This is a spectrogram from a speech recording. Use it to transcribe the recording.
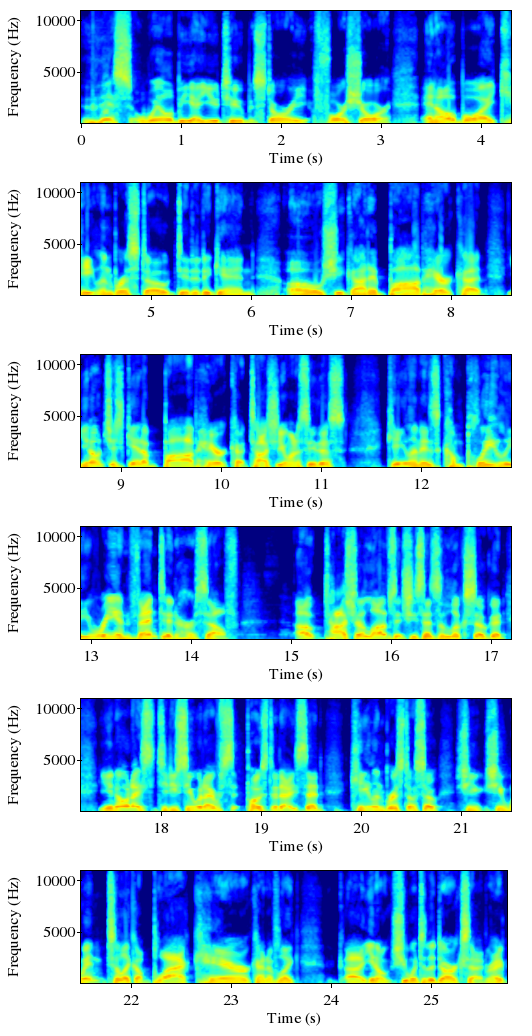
this will be a YouTube story for sure And oh boy, Kaitlyn Bristowe did it again. Oh, she got a bob haircut. You don't just get a bob haircut. Tasha, you want to see this? Kaitlyn has completely reinvented herself. Oh, Tasha loves it. She says it looks so good. You know what I did? You see what I posted? I said Kaitlyn Bristowe. So she she went to like a black hair, kind of like, uh, you know, she went to the dark side, right?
